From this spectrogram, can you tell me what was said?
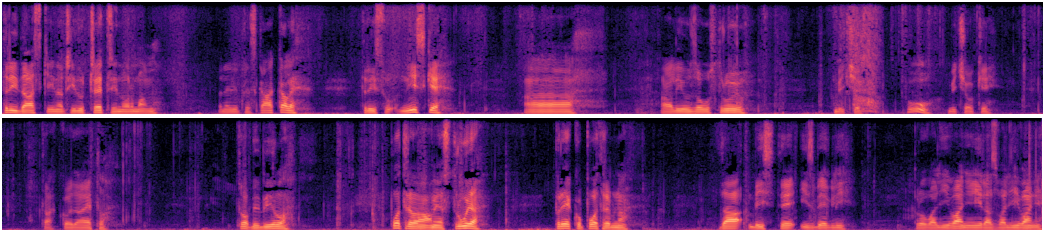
tri daske, inače idu četiri normalno da ne bi preskakale. Tri su niske, a, ali uz ovu struju bit će, uh, bit će ok. Tako da eto, to bi bilo. Potrebna vam je struja, preko potrebna da biste izbjegli provaljivanje i razvaljivanje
